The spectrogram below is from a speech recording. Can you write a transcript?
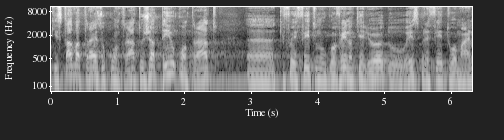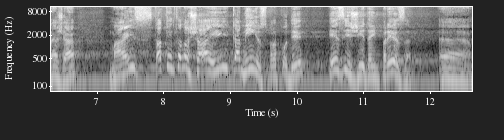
que estava atrás do contrato, já tem o contrato uh, que foi feito no governo anterior do ex-prefeito Omar Najar, mas está tentando achar aí caminhos para poder exigir da empresa uh,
